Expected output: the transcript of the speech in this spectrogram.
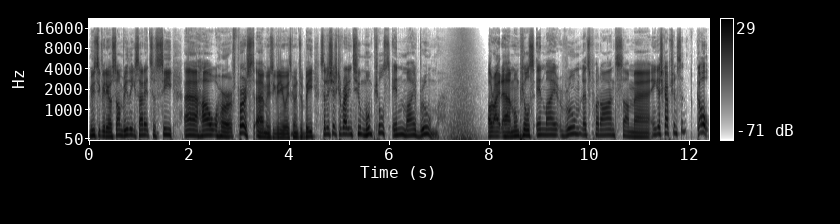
music video. So I'm really excited to see uh, how her first uh, music video is going to be. So let's just get right into Moonbyul's in My Room. All right, uh, Moonbyul's in My Room. Let's put on some English captions and go.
